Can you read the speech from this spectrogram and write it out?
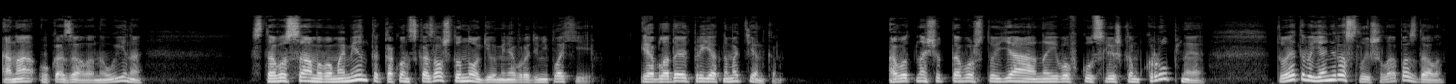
Она указала на Уина. «С того самого момента, как он сказал, что ноги у меня вроде неплохие и обладают приятным оттенком. А вот насчет того, что я на его вкус слишком крупная, то этого я не расслышала, опоздала».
